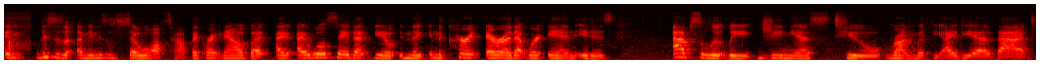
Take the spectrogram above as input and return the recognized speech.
and this is I mean this is so off topic right now, but I, I will say that you know in the in the current era that we're in, it is absolutely genius to run with the idea that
